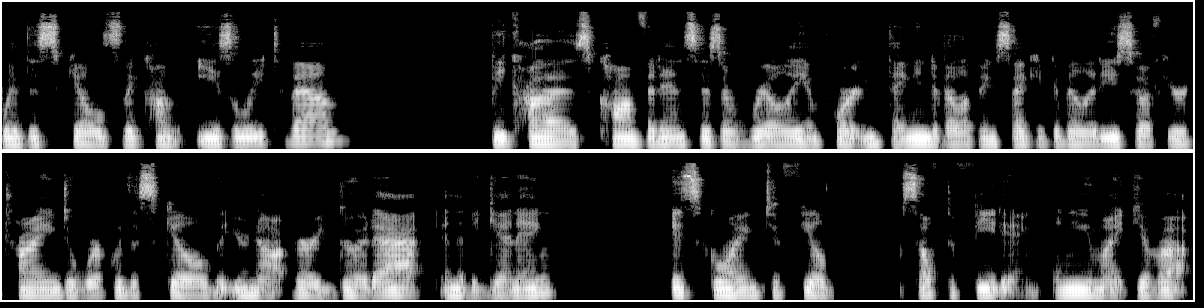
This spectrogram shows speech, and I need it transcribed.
with the skills that come easily to them because confidence is a really important thing in developing psychic ability. So if you're trying to work with a skill that you're not very good at in the beginning, it's going to feel self defeating and you might give up.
